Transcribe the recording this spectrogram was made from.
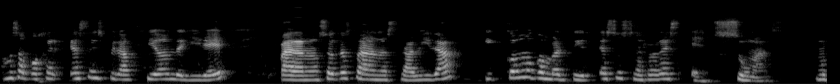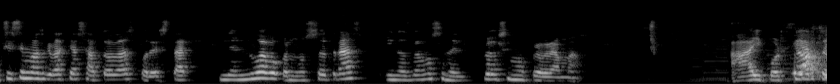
Vamos a coger esa inspiración de Giré para nosotros, para nuestra vida y cómo convertir esos errores en sumas. Muchísimas gracias a todas por estar de nuevo con nosotras y nos vemos en el próximo programa. Ay, por cierto,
